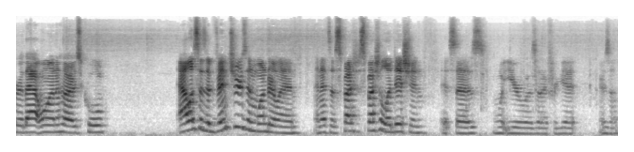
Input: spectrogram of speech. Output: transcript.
for that one. I thought it was cool. Alice's Adventures in Wonderland, and it's a special special edition. It says what year was it? I forget. There's a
